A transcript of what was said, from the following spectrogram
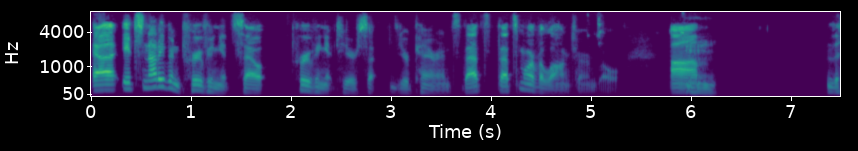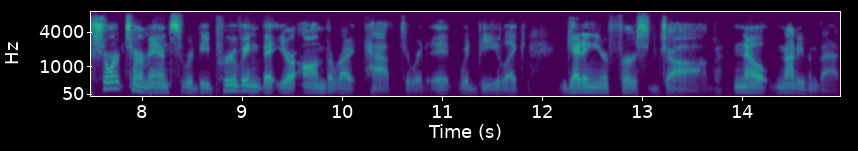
uh, it's not even proving itself, proving it to your your parents. That's that's more of a long term goal. Um, The short term answer would be proving that you're on the right path to it. It would be like getting your first job. No, not even that.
